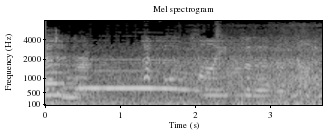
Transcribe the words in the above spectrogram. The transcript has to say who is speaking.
Speaker 1: Edinburgh. Platform uh, 5 for the uh, 09.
